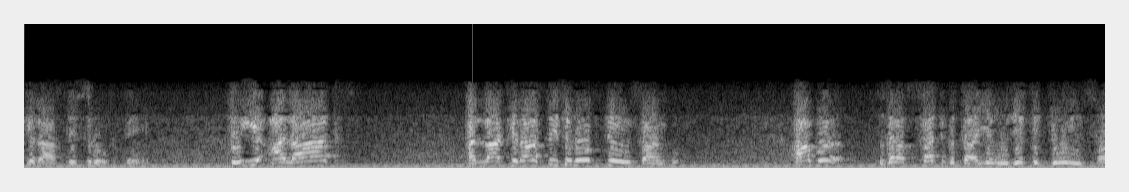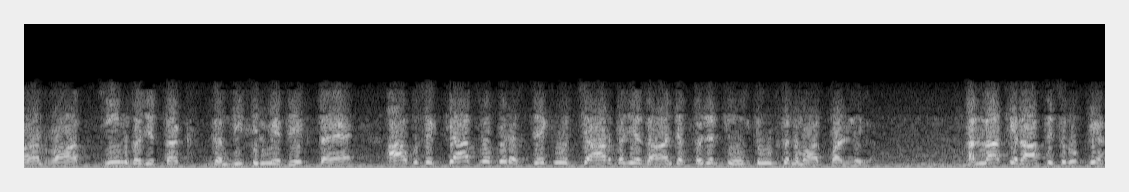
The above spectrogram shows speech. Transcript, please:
کے راستے سے روکتے ہیں۔ تو یہ آلات اللہ کے راستے سے روکتے ہیں انسان کو۔ اب ذرا سچ بتائیے مجھے کہ جو انسان رات تین بجے تک گندی فلمیں دیکھتا ہے، آپ اسے کیا توقع رکھتے ہیں کہ وہ چار بجے دان جب فجر کی ہوگی تو اٹھ کر نماز پڑھ لے گا؟ اللہ کے راستے سے رک گیا۔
